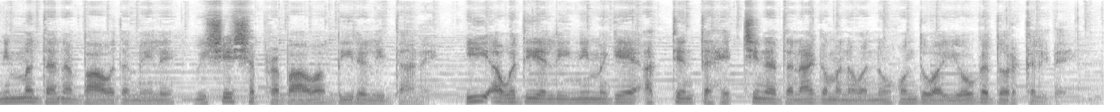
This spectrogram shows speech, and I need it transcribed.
ನಿಮ್ಮ ಧನ ಭಾವದ ಮೇಲೆ ವಿಶೇಷ ಪ್ರಭಾವ ಬೀರಲಿದ್ದಾನೆ. ಈ ಅವಧಿಯಲ್ಲಿ ನಿಮಗೆ ಅತ್ಯಂತ ಹೆಚ್ಚಿನ ಧನಾಗಮನವನ್ನು ಹೊಂದುವ ಯೋಗ ದೊರಕಲಿದೆ.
